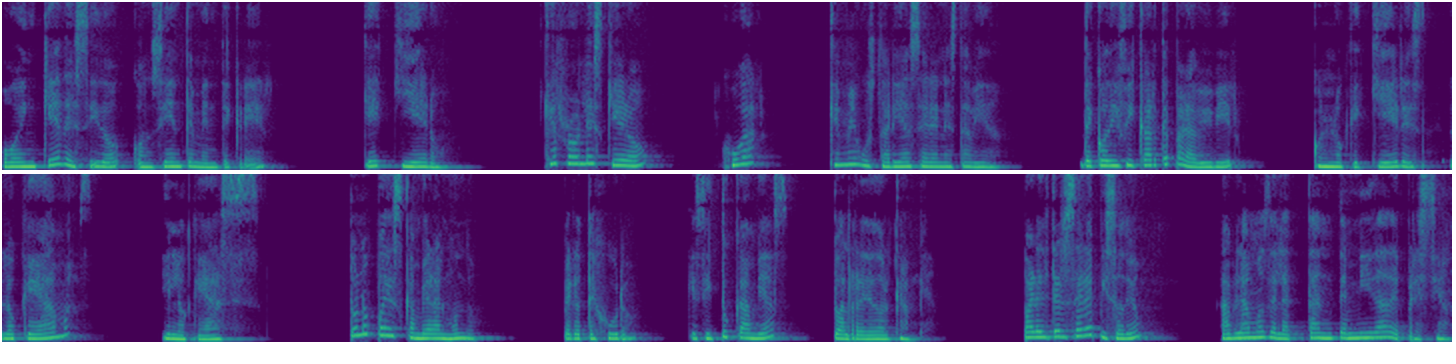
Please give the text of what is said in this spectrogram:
o en qué decido conscientemente creer. ¿Qué quiero? ¿Qué roles quiero jugar? ¿Qué me gustaría hacer en esta vida? Decodificarte para vivir con lo que quieres, lo que amas y lo que haces. Tú no puedes cambiar al mundo, pero te juro que si tú cambias, tu alrededor cambia. Para el tercer episodio, hablamos de la tan temida depresión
